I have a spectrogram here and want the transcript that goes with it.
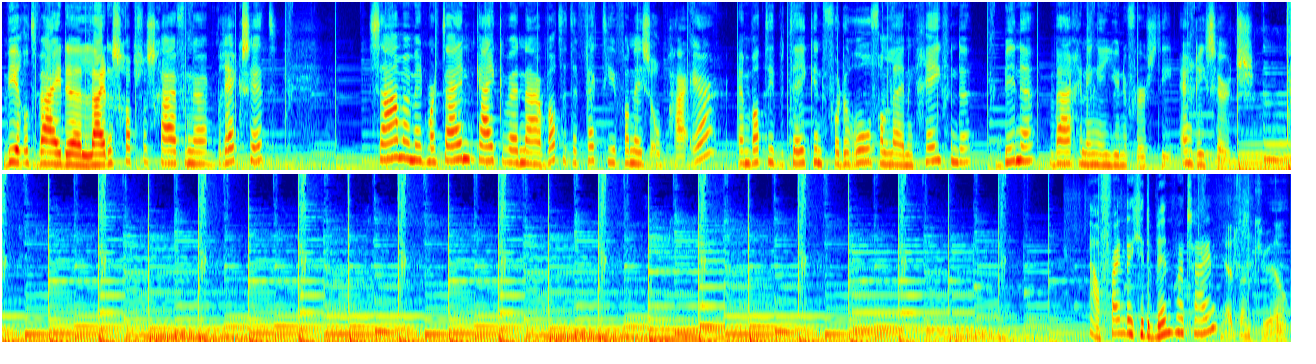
wereldwijde leiderschapsverschuivingen, brexit. Samen met Martijn kijken we naar wat het effect hiervan is op HR en wat dit betekent voor de rol van leidinggevende binnen Wageningen University en Research. Nou, fijn dat je er bent, Martijn. Ja, dankjewel.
